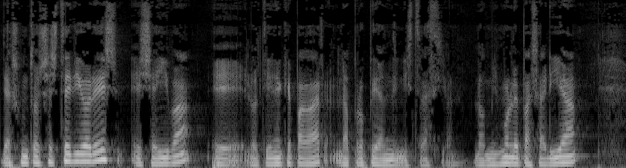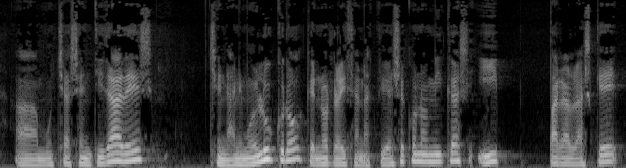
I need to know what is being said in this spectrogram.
de Asuntos Exteriores, ese IVA eh, lo tiene que pagar la propia Administración. Lo mismo le pasaría a muchas entidades sin ánimo de lucro que no realizan actividades económicas y para las que,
